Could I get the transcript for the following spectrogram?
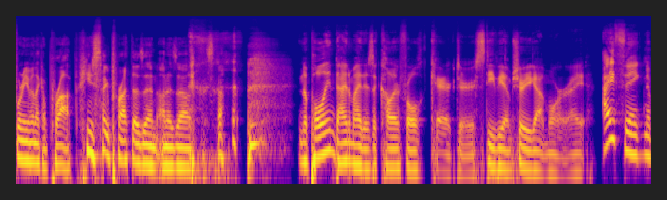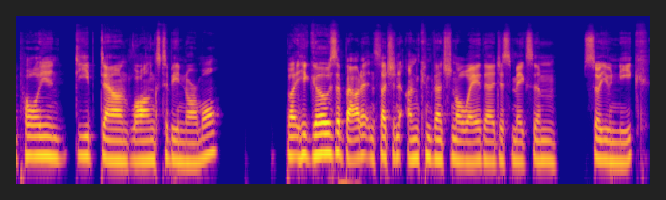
weren't even like a prop. He just like brought those in on his own. So, Napoleon Dynamite is a colorful character. Stevie, I'm sure you got more, right? I think Napoleon deep down longs to be normal, but he goes about it in such an unconventional way that it just makes him so unique.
